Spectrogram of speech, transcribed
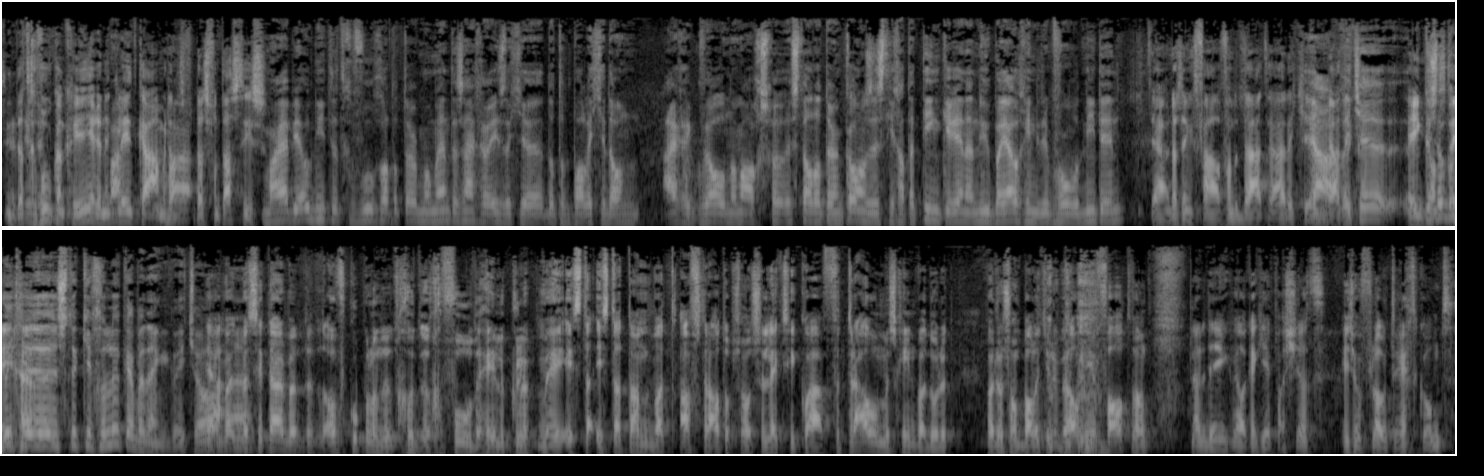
die dat gevoel kan creëren in een Maar- kleedkamer, dat, is, dat is fantastisch. Maar heb je ook niet het gevoel gehad dat er momenten zijn geweest dat je, dat het balletje dan eigenlijk wel normaal Stel dat er een kans is, die gaat er tien keer in en nu bij jou ging die er bijvoorbeeld niet in. Ja, dat is denk ik het verhaal van de data. Dat je ja, inderdaad weet je, één het is kans ook een tegen... beetje een stukje geluk hebben, denk ik, weet je wel. Ja, maar, maar zit daar wat- het overkoepelende het gevoel, de hele club mee? Is, dat is dat dan wat afstraalt op zo'n selectie qua vertrouwen misschien? Waardoor, het, waardoor zo'n balletje er wel in valt? Want Nou, dat denk ik wel. Kijk, je hebt, als je dat in zo'n flow terechtkomt...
